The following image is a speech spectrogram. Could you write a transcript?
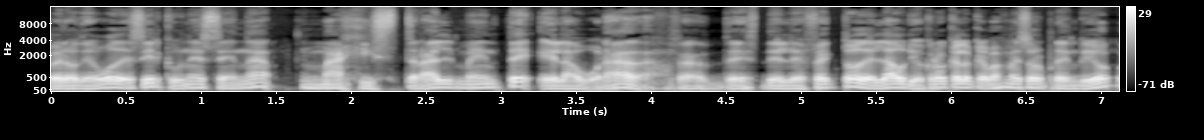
pero debo decir que una escena magistralmente elaborada, o sea, desde el efecto del audio, creo que lo que más me sorprendió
